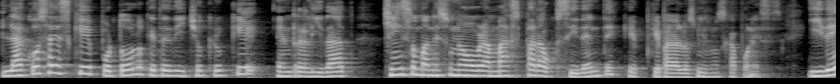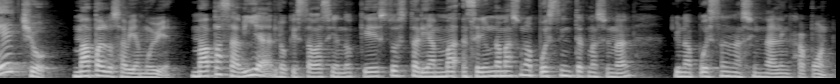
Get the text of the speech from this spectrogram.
La cosa es que por todo lo que te he dicho, creo que en realidad Chainsaw Man es una obra más para Occidente que, que para los mismos japoneses. Y de hecho, Mapa lo sabía muy bien. Mapa sabía lo que estaba haciendo, que esto estaría sería una, más una apuesta internacional que una apuesta nacional en Japón.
